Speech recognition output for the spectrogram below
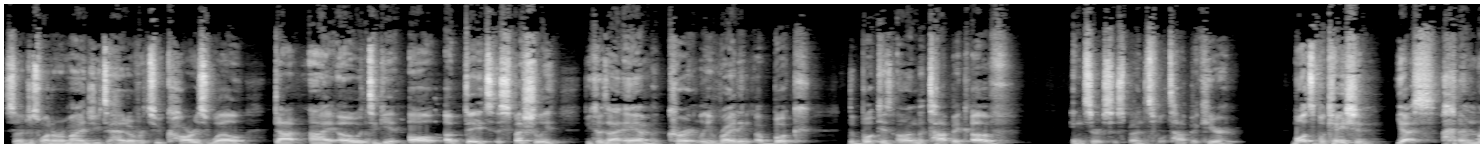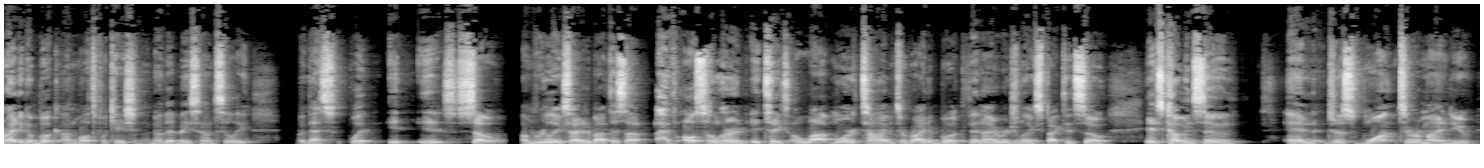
So just want to remind you to head over to carswell.io to get all updates, especially because I am currently writing a book. The book is on the topic of, insert suspenseful topic here, multiplication. Yes, I'm writing a book on multiplication. I know that may sound silly, but that's what it is. So I'm really excited about this. I, have also learned it takes a lot more time to write a book than I originally expected. So it's coming soon. And just want to remind you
